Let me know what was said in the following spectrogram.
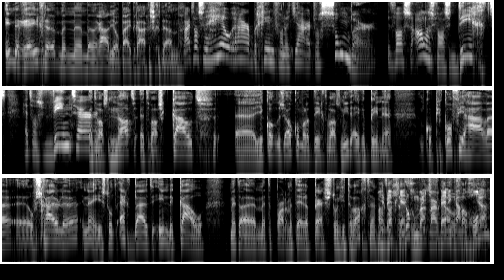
in de regen mijn, mijn radiobijdrages gedaan. Maar het was een heel raar begin van het jaar. Het was somber. Het was, alles was dicht. Het was winter. Het was nat, het was koud. Eh, je kon dus ook, omdat het dicht was, niet even binnen een kopje koffie halen eh, of schuilen. Nee, je stond echt buiten in de kou met, eh, met de parlementaire pers stond je te wachten. Wat bent dacht jij nog Waar, ben ik aan begonnen?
